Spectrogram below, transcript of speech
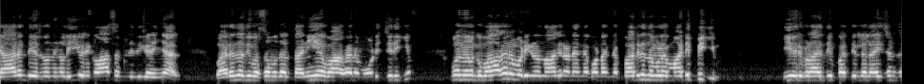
ഗ്യാരണ്ടി തരുന്നു നിങ്ങൾ ഈ ഒരു ക്ലാസ് അറ്റൻഡ് കഴിഞ്ഞാൽ വരുന്ന ദിവസം മുതൽ തനിയെ വാഹനം ഓടിച്ചിരിക്കും. അപ്പോൾ നിങ്ങൾക്ക് വാഹനം ഓടിക്കണമെന്ന് ആഗ്രഹമാണ് എന്നെ കൊണ്ടാൽ പലരും നമ്മളെ മടിപ്പിക്കും. ഈ ഒരു പ്രായത്തിൽ പറ്റില്ല ലൈസൻസ്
